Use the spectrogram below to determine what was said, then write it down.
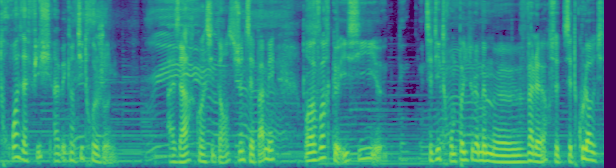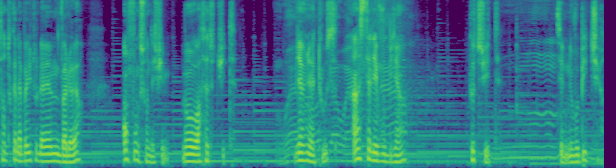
trois affiches avec un titre jaune. Hasard, coïncidence, je ne sais pas, mais on va voir que ici, euh, ces titres n'ont pas du tout la même euh, valeur, cette couleur de titre en tout cas n'a pas du tout la même valeur en fonction des films. Mais on va voir ça tout de suite. Bienvenue à tous, installez-vous bien. Tout de suite, c'est le nouveau Pictures.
